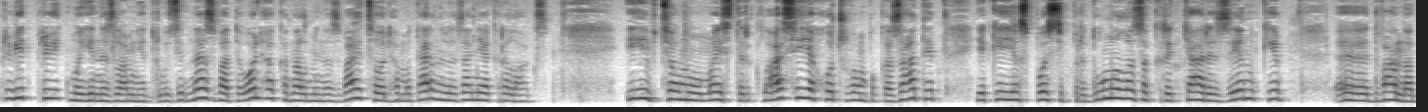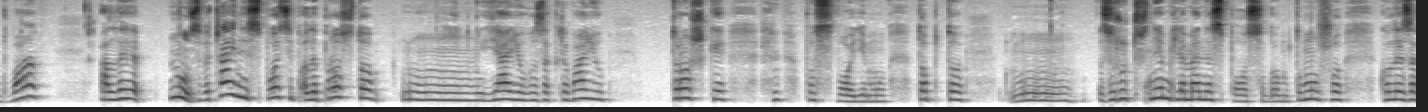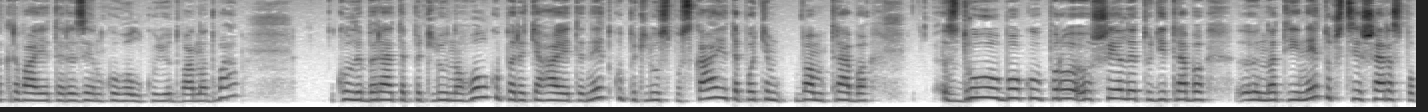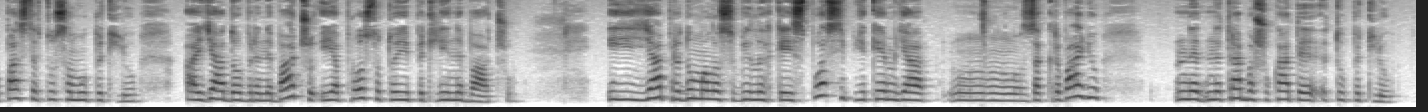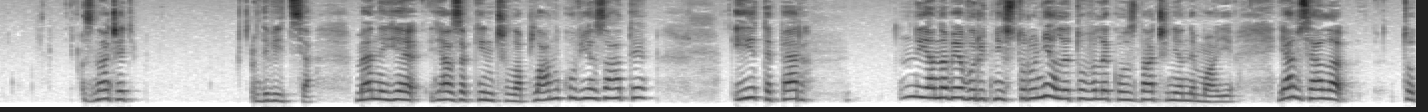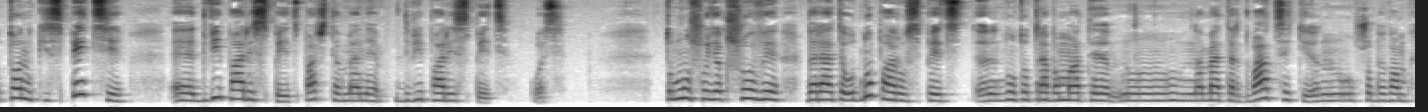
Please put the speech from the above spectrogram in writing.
Привіт-привіт, мої незламні друзі! Мене звати Ольга, канал мій називається Ольга Мотерне в'язання як релакс. І в цьому майстер-класі я хочу вам показати, який я спосіб придумала закриття резинки 2х2. Але, ну, звичайний спосіб, але просто я його закриваю трошки по-своєму. Тобто зручним для мене способом. Тому що, коли закриваєте резинку голкою 2х2, коли берете петлю на голку, перетягаєте нитку, петлю спускаєте, потім вам треба. З другого боку прошили, тоді треба е, на тій ниточці ще раз попасти в ту саму петлю. А я добре не бачу, і я просто тої петлі не бачу. І я придумала собі легкий спосіб, яким я закриваю не не треба шукати ту петлю. Значить, дивіться, в мене є, я закінчила планку в'язати, і тепер ну, я на виворотній стороні, але то великого значення немає. Я взяла то тонкі спиці, е, дві пари спиць. Бачите, в мене дві пари спиць. Ось. Тому що, якщо ви берете одну пару спиць, е, ну, то треба мати на метр двадцять, е, ну, щоб вам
